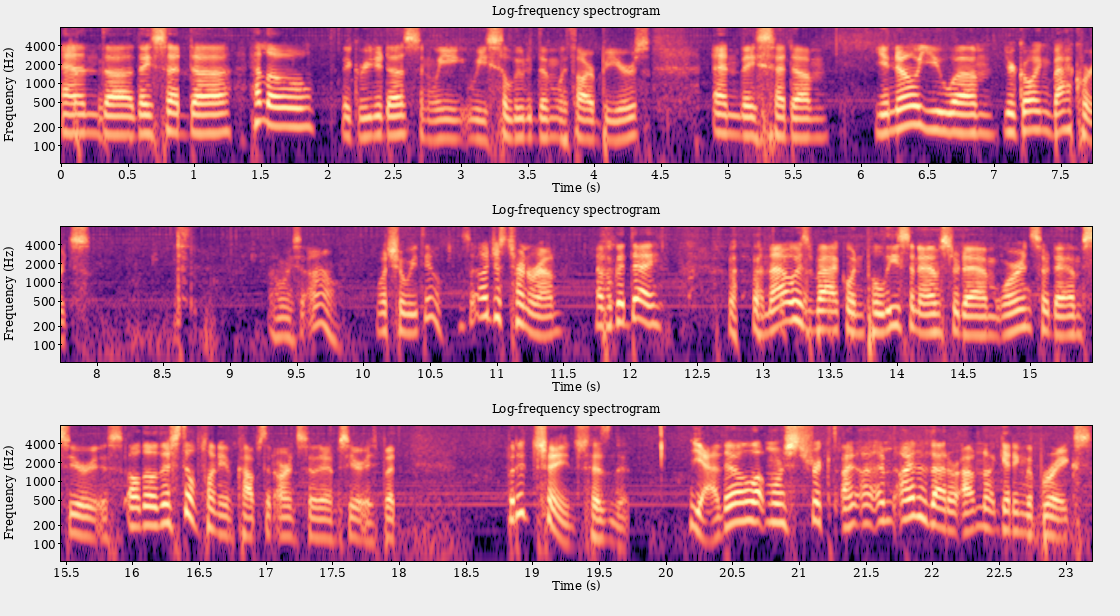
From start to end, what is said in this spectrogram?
And uh, they said uh, hello. They greeted us, and we, we saluted them with our beers, and they said, um, you know, you um, you're going backwards. And we said, oh, what should we do? I said, oh, just turn around. Have a good day. and that was back when police in Amsterdam weren't so damn serious. Although there's still plenty of cops that aren't so damn serious, but But it changed, hasn't it? yeah, they're a lot more strict. I, I, I'm either that or I'm not getting the breaks,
